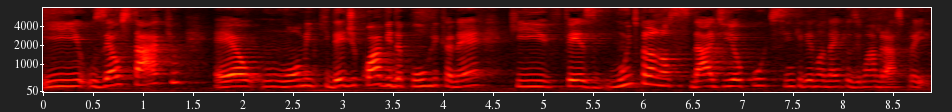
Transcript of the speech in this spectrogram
E o Zé Eustáquio é um homem que dedicou a vida pública, né? Que fez muito pela nossa cidade e eu curto sim, queria mandar inclusive um abraço para ele.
